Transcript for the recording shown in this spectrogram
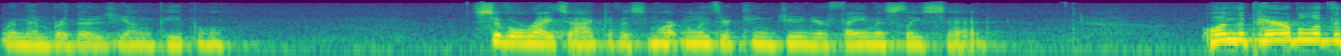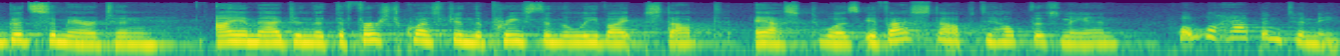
remember those young people. Civil rights activist Martin Luther King Jr. famously said, On the parable of the Good Samaritan, I imagine that the first question the priest and the Levite stopped asked was, If I stop to help this man, what will happen to me?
